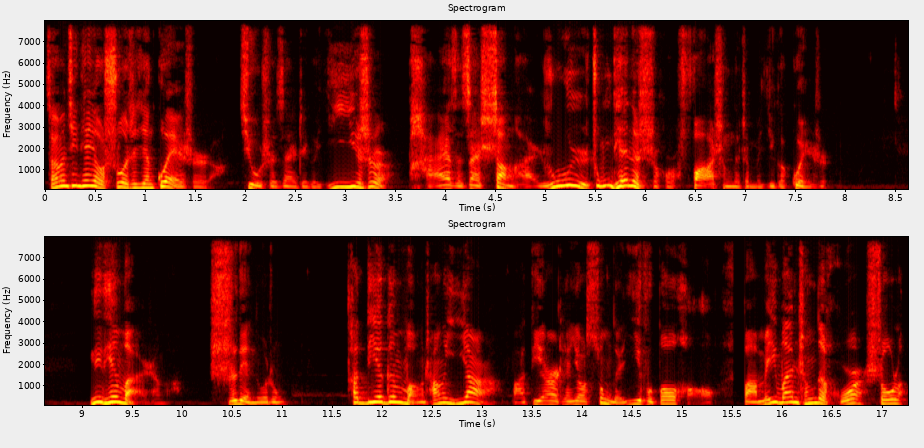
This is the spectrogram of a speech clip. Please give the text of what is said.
咱们今天要说的这件怪事啊，就是在这个衣社牌子在上海如日中天的时候发生的这么一个怪事。那天晚上啊，十点多钟，他爹跟往常一样啊，把第二天要送的衣服包好，把没完成的活收了。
